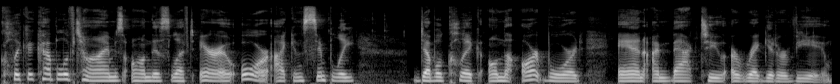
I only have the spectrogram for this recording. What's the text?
click a couple of times on this left arrow, or I can simply double click on the artboard and I'm back to a regular view.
